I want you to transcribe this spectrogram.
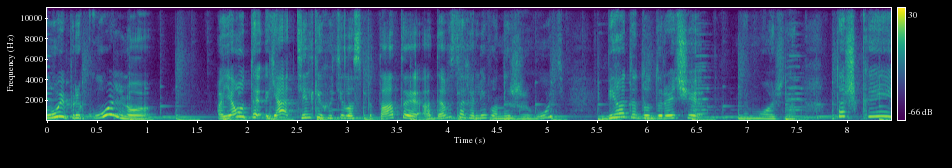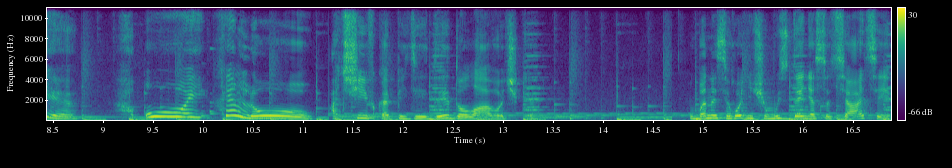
Ой, прикольно! А я от я тільки хотіла спитати, а де взагалі вони живуть? Бігати тут, до речі, не можна. Пташки. Ой, хеллоу! Ачівка, підійди до лавочки. У мене сьогодні чомусь день асоціації.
